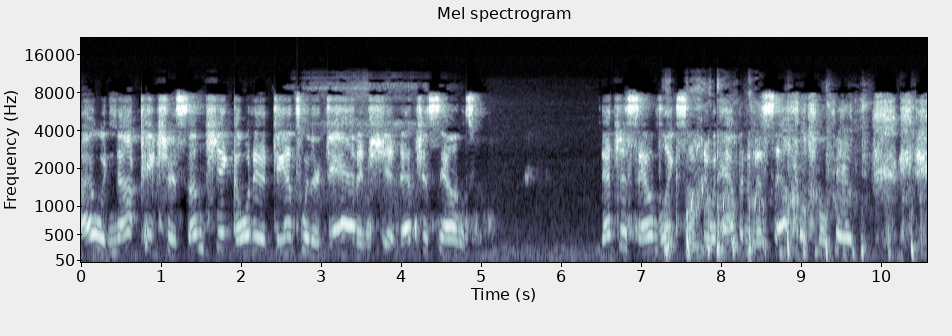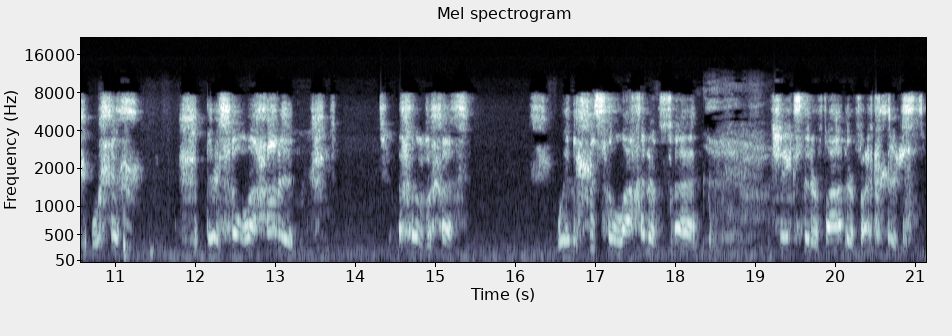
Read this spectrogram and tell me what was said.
I would not picture some chick going to a dance with her dad and shit. That just sounds that just sounds like something would happen in the South where, where there's a lot of, of uh, where there's a lot of uh, chicks that are father fuckers.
